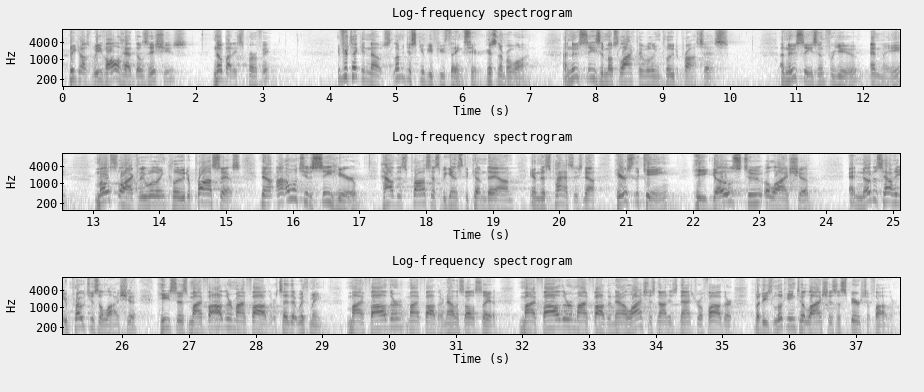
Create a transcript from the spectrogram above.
Because we've all had those issues. Nobody's perfect. If you're taking notes, let me just give you a few things here. Here's number one a new season most likely will include a process. A new season for you and me most likely will include a process. Now, I want you to see here how this process begins to come down in this passage. Now, here's the king. He goes to Elisha and notice how he approaches Elisha. He says, My father, my father. Say that with me. My father, my father. Now let's all say it. My father, my father. Now Elisha's not his natural father, but he's looking to Elisha as a spiritual father.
